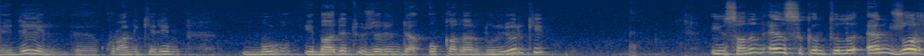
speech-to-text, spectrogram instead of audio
şey değil, e, Kur'an-ı Kerim bu ibadet üzerinde o kadar duruyor ki insanın en sıkıntılı, en zor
